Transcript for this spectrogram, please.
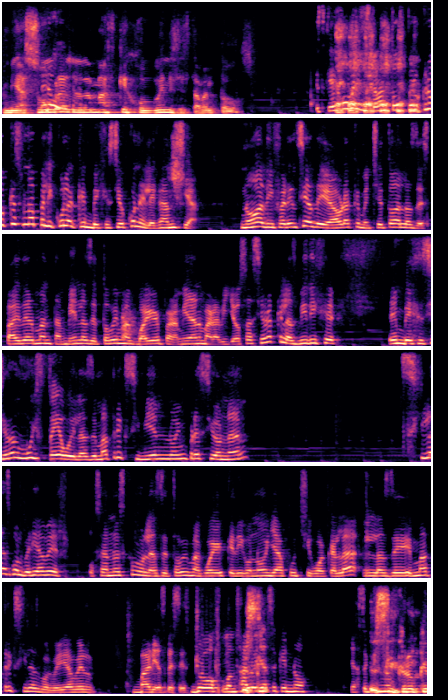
Me asombra nada más que jóvenes estaban todos. Es que jóvenes estaban todos, pero creo que es una película que envejeció con elegancia. ¿no? A diferencia de ahora que me eché todas las de Spider-Man, también las de Tobey Maguire para mí eran maravillosas. Y ahora que las vi dije, envejecieron muy feo y las de Matrix, si bien no impresionan, sí las volvería a ver. O sea, no es como las de Toby Maguire que digo, no, ya fuchi guacala. Las de Matrix sí las volvería a ver varias veces. Yo, Gonzalo, ya sé que no. Ya sé que es que creo que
